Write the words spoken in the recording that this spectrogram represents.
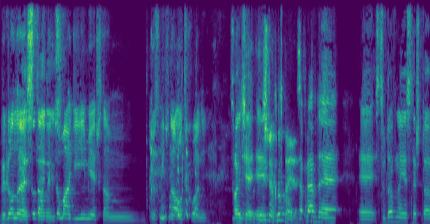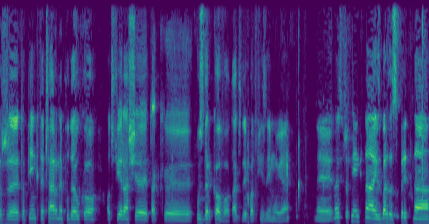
Wygląda Jest, jak dodatek y, do magii i miecz tam, kosmiczna otchłań. Słuchajcie, y. Naprawdę e, cudowne jest też to, że to piękne czarne pudełko otwiera się tak puzderkowo, tak, że je łatwiej zdejmuje. No jest przepiękna, jest bardzo sprytna,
